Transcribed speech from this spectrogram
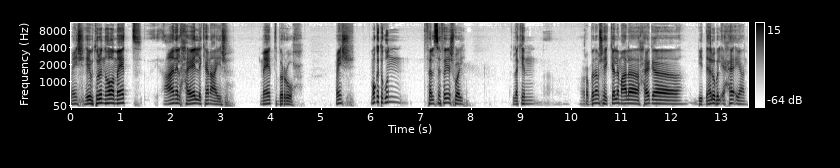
ماشي. هي بتقول إن هو مات عن الحياة اللي كان عايشها. مات بالروح. ماشي. ممكن تكون فلسفية شوية لكن ربنا مش هيتكلم على حاجة بيديها له بالإيحاء يعني.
